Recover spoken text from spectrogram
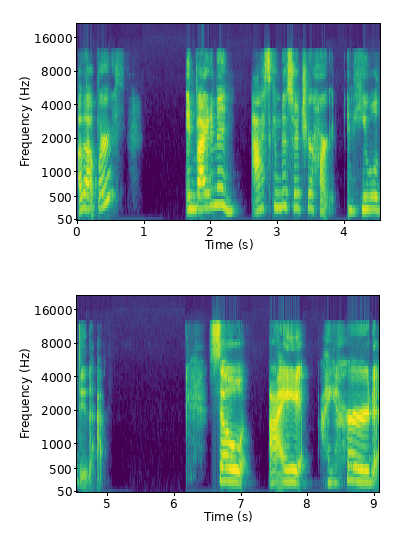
about birth? Invite him in. Ask him to search your heart, and he will do that. So I I heard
